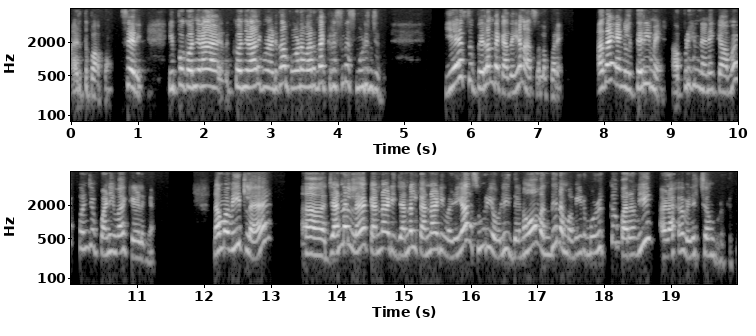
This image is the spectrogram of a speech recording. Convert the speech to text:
அடுத்து பார்ப்போம். சரி இப்ப கொஞ்ச நாள் கொஞ்ச நாளைக்கு முன்னாடிதான் போன வாரம் தான் கிறிஸ்துமஸ் முடிஞ்சது. இயேசு பிறந்த கதையை நான் சொல்ல போறேன். அதான் எங்களுக்கு தெரியுமே அப்படின்னு நினைக்காம கொஞ்சம் பணிவா கேளுங்க. நம்ம வீட்டுல ஆஹ் ஜன்னல்ல கண்ணாடி ஜன்னல் கண்ணாடி வழியா சூரிய ஒளி தினம் வந்து நம்ம வீடு முழுக்க பரவி அழகா வெளிச்சம் கொடுக்குது.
